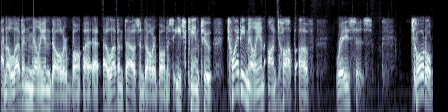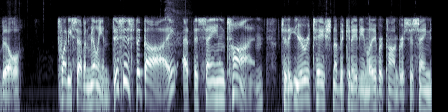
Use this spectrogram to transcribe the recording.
an eleven million dollar bo- uh, eleven thousand dollar bonus. Each came to twenty million on top of raises. Total bill 27 million. This is the guy at the same time to the irritation of the Canadian Labor Congress is saying,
